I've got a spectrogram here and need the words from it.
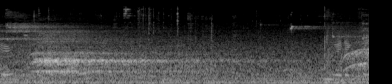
too. I'm waiting for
